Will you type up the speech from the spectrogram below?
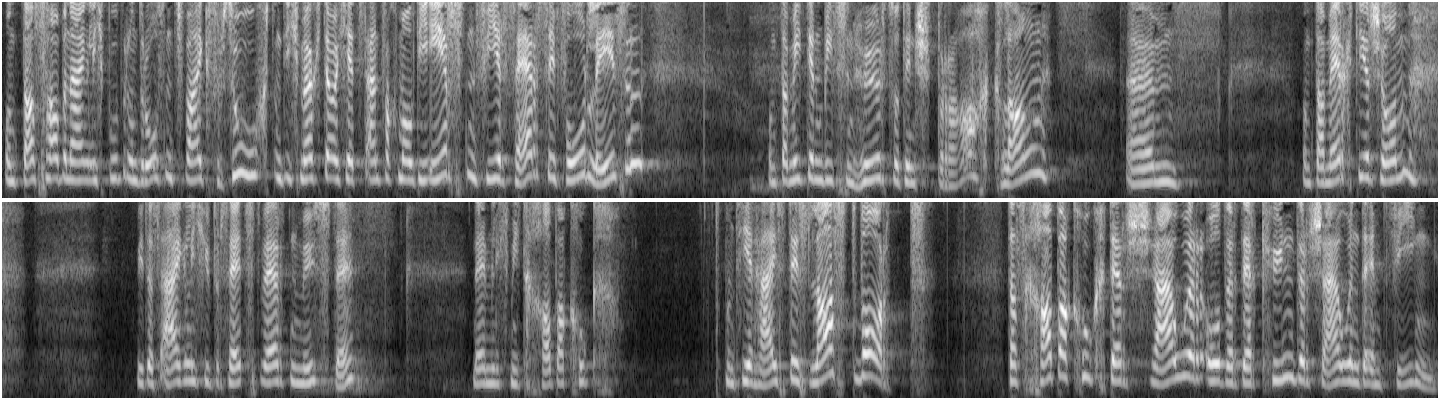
Und das haben eigentlich Buber und Rosenzweig versucht. Und ich möchte euch jetzt einfach mal die ersten vier Verse vorlesen. Und damit ihr ein bisschen hört, so den Sprachklang. Ähm, und da merkt ihr schon, wie das eigentlich übersetzt werden müsste. Nämlich mit Chabakuk und hier heißt es Lastwort, das Chabakuk der Schauer oder der Künder schauend empfing.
